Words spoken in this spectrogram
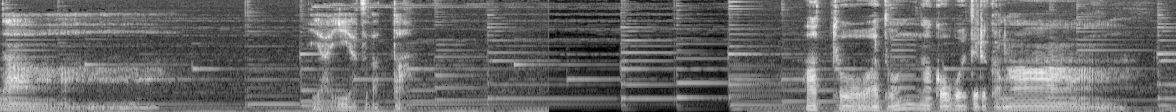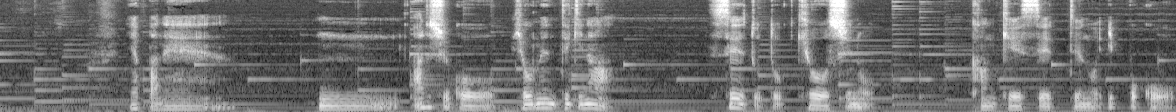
なあ。いや、いいやつだった。あとはどんな子覚えてるかなやっぱね、うん、ある種こう、表面的な生徒と教師の関係性っていうのを一歩こう、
